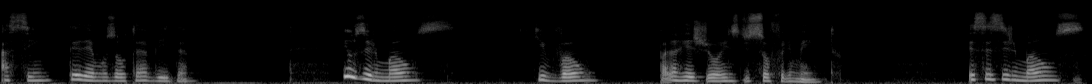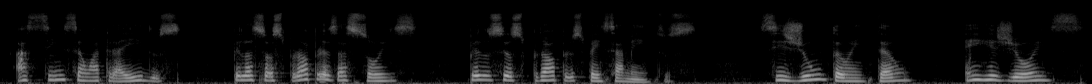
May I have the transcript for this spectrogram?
Assim teremos outra vida. E os irmãos que vão para regiões de sofrimento esses irmãos assim são atraídos pelas suas próprias ações, pelos seus próprios pensamentos. se juntam então em regiões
